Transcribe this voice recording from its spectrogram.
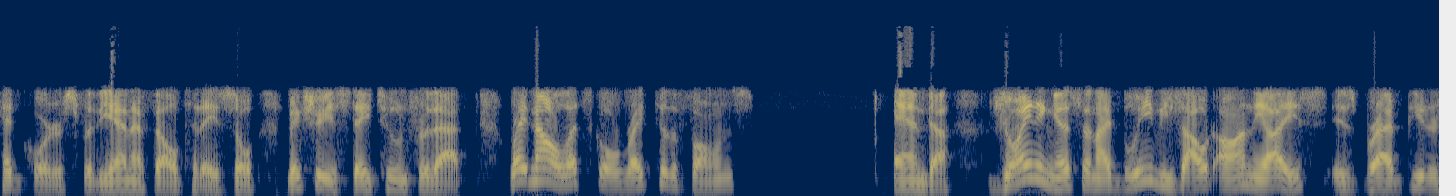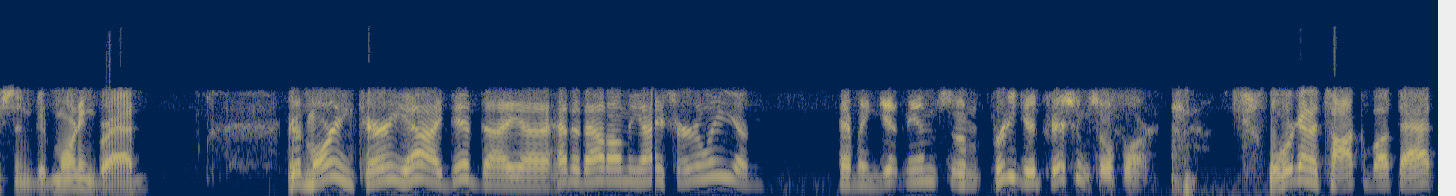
headquarters for the NFL today. So make sure you stay tuned for that. Right now, let's go right to the phones. And uh, joining us, and I believe he's out on the ice, is Brad Peterson. Good morning, Brad. Good morning, Terry. Yeah, I did. I uh, headed out on the ice early and have been getting in some pretty good fishing so far. Well, we're going to talk about that.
